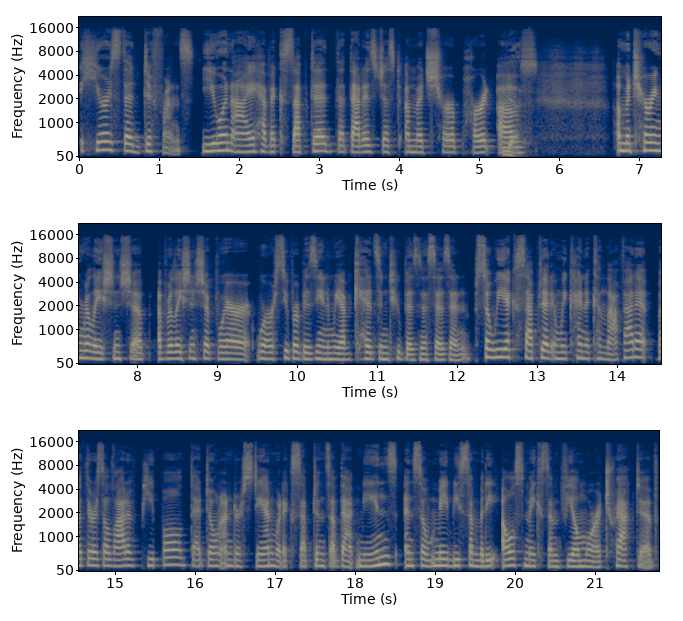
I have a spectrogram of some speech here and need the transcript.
here's the difference. You and I have accepted that that is just a mature part of yes. A maturing relationship, a relationship where we're super busy and we have kids and two businesses. And so we accept it and we kind of can laugh at it. But there's a lot of people that don't understand what acceptance of that means. And so maybe somebody else makes them feel more attractive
